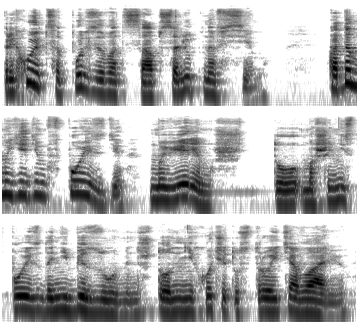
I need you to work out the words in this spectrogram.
приходится пользоваться абсолютно всем. Когда мы едем в поезде, мы верим, что машинист поезда не безумен, что он не хочет устроить аварию –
